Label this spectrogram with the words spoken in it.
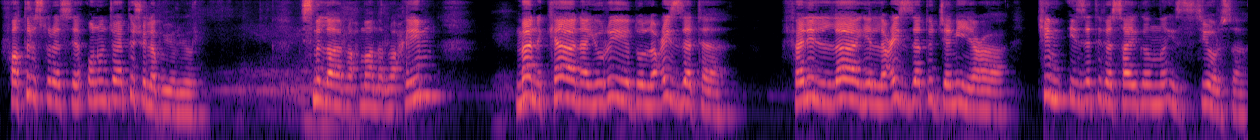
Fatır suresi 10. ayette şöyle buyuruyor. Bismillahirrahmanirrahim. Men kana yuridul izzete felillahil izzetu cemi'a. Kim izzeti ve saygınlığı istiyorsa,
